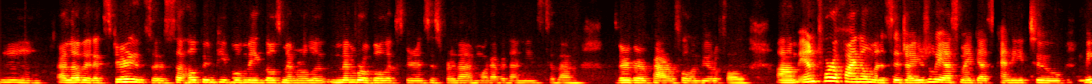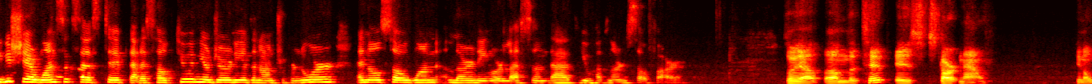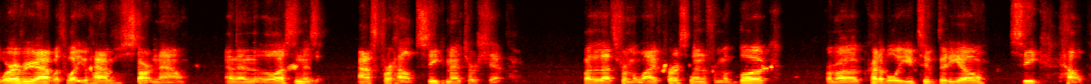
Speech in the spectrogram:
Mm, I love it. Experiences, so helping people make those memorable, memorable experiences for them, whatever that means to them. very, very powerful and beautiful. Um, and for a final message, I usually ask my guests, Kenny, to maybe share one success tip that has helped you in your journey as an entrepreneur, and also one learning or lesson that you have learned so far. So yeah, um, the tip is start now you know, wherever you're at with what you have, start now. And then the lesson is ask for help, seek mentorship, whether that's from a live person, from a book, from a credible YouTube video, seek help.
